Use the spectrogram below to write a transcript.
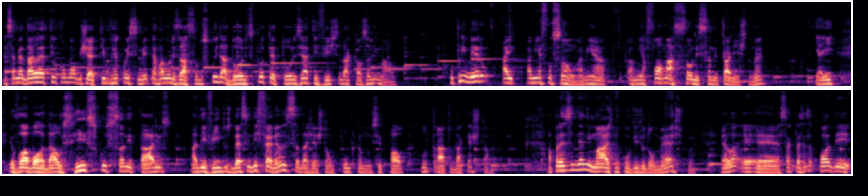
Essa medalha tem como objetivo o reconhecimento e a valorização dos cuidadores, protetores e ativistas da causa animal. O primeiro, a, a minha função, a minha, a minha formação de sanitarista, né? E aí eu vou abordar os riscos sanitários advindos dessa indiferença da gestão pública municipal no trato da questão. A presença de animais no convívio doméstico, ela é, é, essa presença pode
